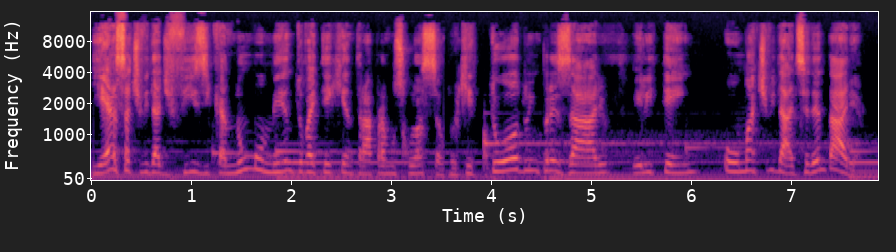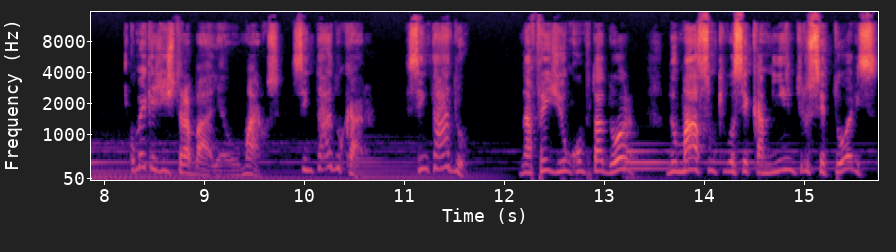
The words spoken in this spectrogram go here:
E essa atividade física, num momento, vai ter que entrar para musculação, porque todo empresário ele tem uma atividade sedentária. Como é que a gente trabalha, o Marcos? Sentado, cara. Sentado. Na frente de um computador. No máximo que você caminha entre os setores.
